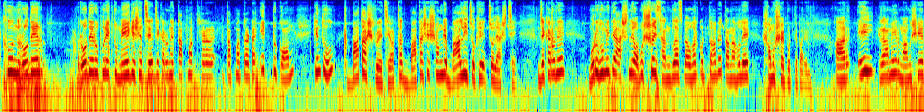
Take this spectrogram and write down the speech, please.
এখন রোদের রোদের উপরে একটু মেঘ এসেছে, যে কারণে তাপমাত্রা, তাপমাত্রাটা একটু কম, কিন্তু বাতাস রয়েছে, অর্থাৎ বাতাসের সঙ্গে বালি চোখে চলে আসছে। যে কারণে মরুভূমিতে আসলে অবশ্যই সানগ্লাস ব্যবহার করতে হবে, তা না হলে সমস্যায় পড়তে পারেন। আর এই গ্রামের মানুষের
